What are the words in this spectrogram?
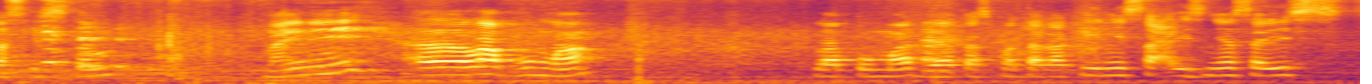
buah sistem. Nah, ini eh, La Puma. La Puma di atas mata kaki ini size-nya size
